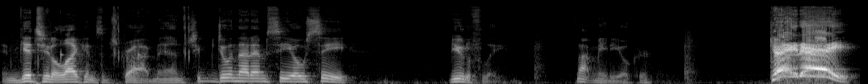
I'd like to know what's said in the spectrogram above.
and get you to like and subscribe, man. She's doing that MCOC beautifully. Not mediocre. Katy!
